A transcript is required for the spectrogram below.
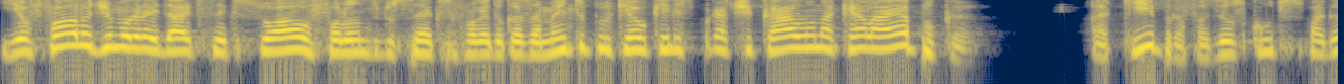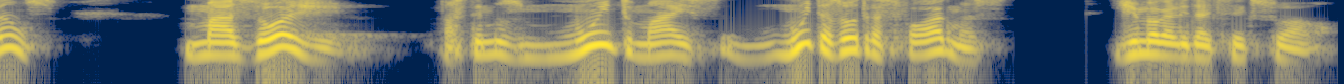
E eu falo de moralidade sexual, falando do sexo fora do casamento, porque é o que eles praticavam naquela época, aqui, para fazer os cultos pagãos. Mas hoje, nós temos muito mais, muitas outras formas de moralidade sexual.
